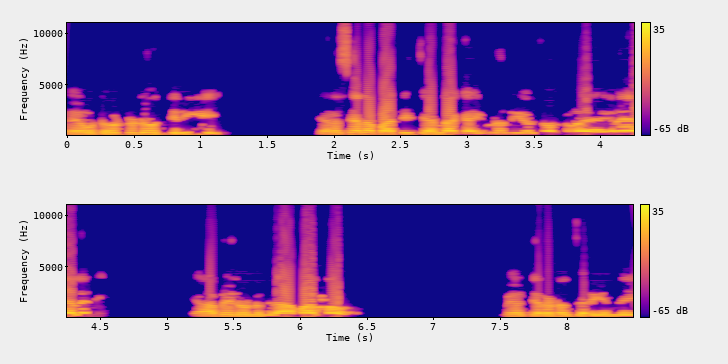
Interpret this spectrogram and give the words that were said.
మేము డోర్ టు డోర్ తిరిగి జనసేన పార్టీ జెండా కైకులు నియోజకవర్గంలో ఎగరేయాలని యాభై రెండు గ్రామాల్లో మేము తిరగడం జరిగింది.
